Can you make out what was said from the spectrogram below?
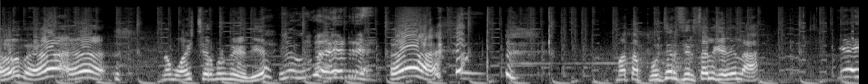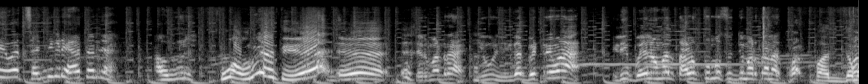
ಹೌದಾ? ಏ, ನಮ್ಮ ವೈಸ್ ಚೇರ್ಮನ್ಗೂ ಹೇಳಿದಿ? ಹೇಳ್ರಿ. ಏ, ಮತ್ತ ಆ ಪೂಜಾರಿ ಸಿರ್ಸಲ್ಗೆ ಹೇಳಿಲ್ಲ? ಏ ಇವತ್ ಸಂಜೆ ಕಡೆ ಹೇಳ್ತಾನ್ರಿ. ಅವ್ರಿಗೂ ಹ್ಞೂ ಅವ್ರಿಗೂ ಹೇಳ್ತಿ? ಏ ತಿರ್ಮನ್ರ ಇವ್ ಹಿಂಗ ಬಿಟ್ರಿವ ಇಡೀ ಬೈಲ್ ಹೊಂಗಲ್ ತಾಲೂಕ್ ತುಂಬಾ ಸುದ್ದಿ ಮಾಡ್ತಾನ. ಪದ್ಮ?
